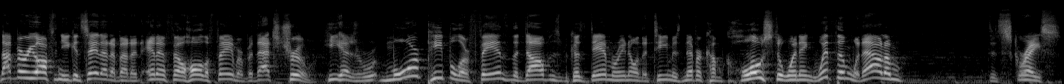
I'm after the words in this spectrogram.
Not very often you can say that about an NFL Hall of Famer, but that's true. He has more people are fans of the Dolphins because Dan Marino and the team has never come close to winning with them, without him. Disgrace.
